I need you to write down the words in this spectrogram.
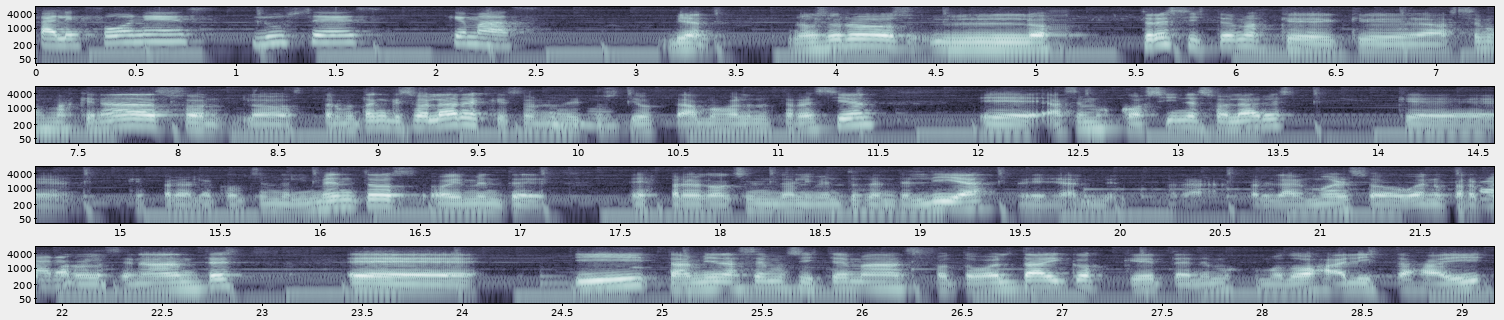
calefones, luces, ¿qué más? Bien, nosotros los tres sistemas que, hacemos más que nada son los termotanques solares, que son los dispositivos que estábamos hablando hasta recién. Eh, hacemos cocinas solares, que, es para la cocción de alimentos. Obviamente es para la cocción de alimentos durante el día, eh, para, el almuerzo, bueno, para preparar la cena antes. Eh, y también hacemos sistemas fotovoltaicos que tenemos como dos alistas ahí.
